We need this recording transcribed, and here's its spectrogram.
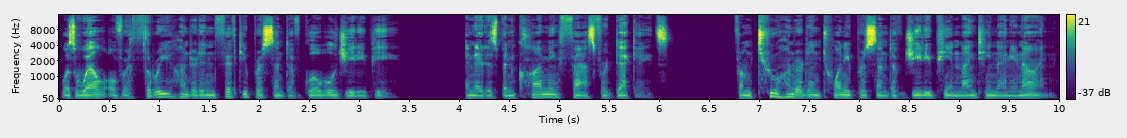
was well over 350% of global GDP and it has been climbing fast for decades, from 220% of GDP in 1999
